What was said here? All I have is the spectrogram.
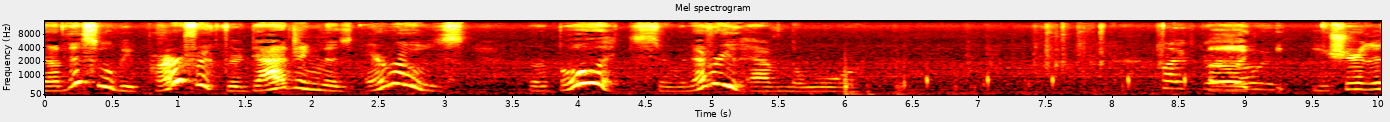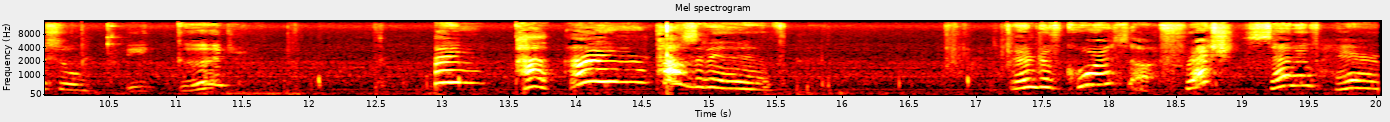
Now this will be perfect for dodging those arrows or bullets or whatever you have in the war. Uh, you sure this will be good? I'm po- I'm positive. And of course, a fresh set of hair.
